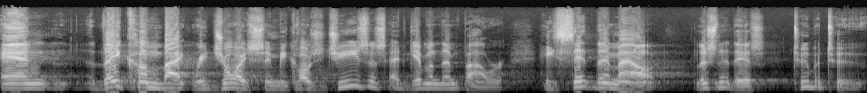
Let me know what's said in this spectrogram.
And they come back rejoicing because Jesus had given them power. He sent them out, listen to this, two by two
